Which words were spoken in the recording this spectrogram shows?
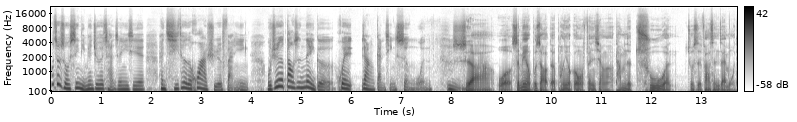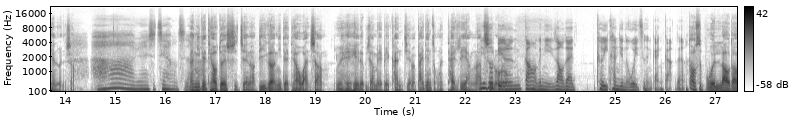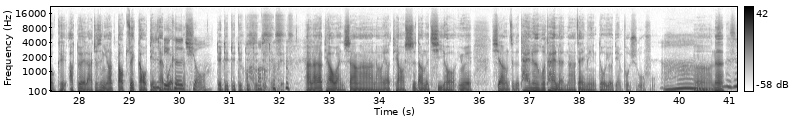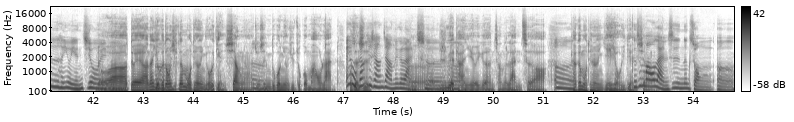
这时候心里面就会产生一些很奇特的化学反应，我觉得倒是那个会让感情升温。嗯，是啊，我身边有不少的朋友跟我分享啊，他们的初吻就是发生在摩天轮上啊，原来是这样子。那你得挑对时间啊，第一个你得挑晚上，因为黑黑的比较没被看见嘛，白天总会太亮了。你说别人刚好跟你绕在。可以看见的位置很尴尬，这样倒是不会绕到可以啊。对啦，就是你要到最高点才不会。别苛求。对对对对对对对对对。啊，然后要挑晚上啊，然后要挑适当的气候，因为像这个太热或太冷啊，在里面都有点不舒服啊。嗯，那真的是很有研究。有啊，对啊，那有个东西跟摩天轮有一点像啦，就是如果你有去做过猫缆，哎，我刚是想讲那个缆车，日月潭也有一个很长的缆车啊，嗯，它跟摩天轮也有一点。可是猫缆是那种呃。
